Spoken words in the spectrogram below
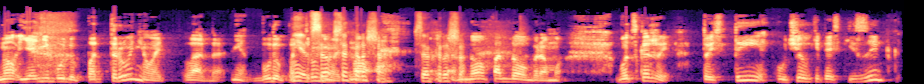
Но я не буду подтрунивать, ладно, нет, буду подтрунивать. Нет, все, все но, хорошо, все хорошо. Но по-доброму. Вот скажи, то есть ты учил китайский язык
